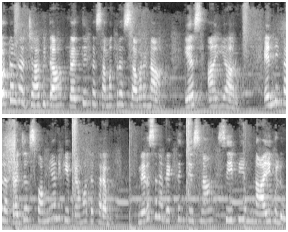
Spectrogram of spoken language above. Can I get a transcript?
ఓటర్ల జాబితా ప్రత్యేక సమగ్ర సవరణ ఎస్ఐఆర్. ఎన్నికల ప్రజాస్వామ్యానికి ప్రమాదకరం. నిరసన వ్యక్తం చేసిన సిపిఎం నాయకులు.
